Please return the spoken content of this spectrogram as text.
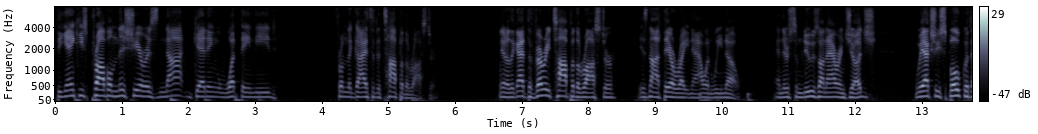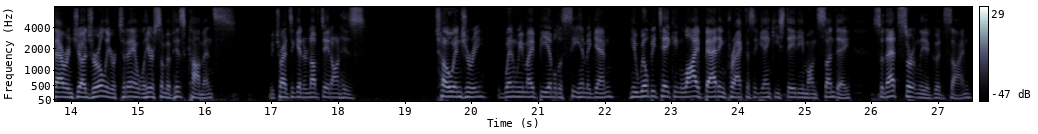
the Yankees' problem this year is not getting what they need from the guys at the top of the roster. You know, the guy at the very top of the roster is not there right now, and we know. And there's some news on Aaron Judge. We actually spoke with Aaron Judge earlier today, and we'll hear some of his comments. We tried to get an update on his toe injury, when we might be able to see him again. He will be taking live batting practice at Yankee Stadium on Sunday, so that's certainly a good sign.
